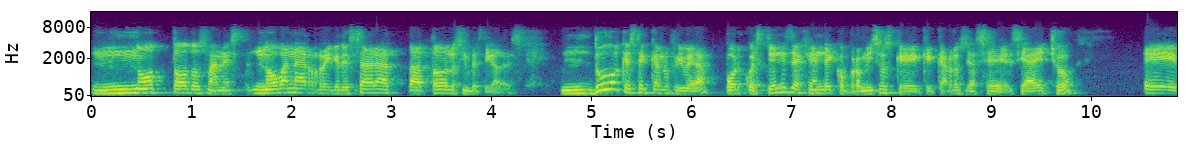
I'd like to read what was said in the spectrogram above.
no todos van a, no van a regresar a todos los investigadores. Dudo que esté Carlos Rivera por cuestiones de agenda y compromisos que, Carlos ya se, ha hecho. Eh,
